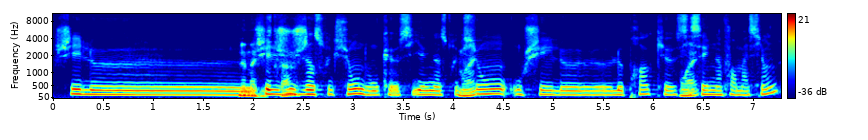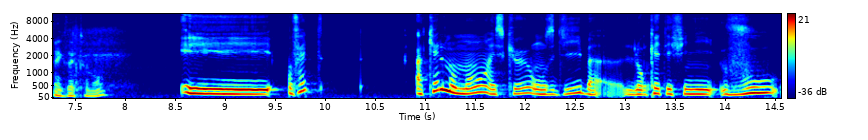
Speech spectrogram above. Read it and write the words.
chez, le, chez le juge d'instruction, donc s'il y a une instruction, ou chez le, le proc si c'est une information. Exactement. Et en fait, à quel moment est-ce que on se dit bah, l'enquête est finie Vous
